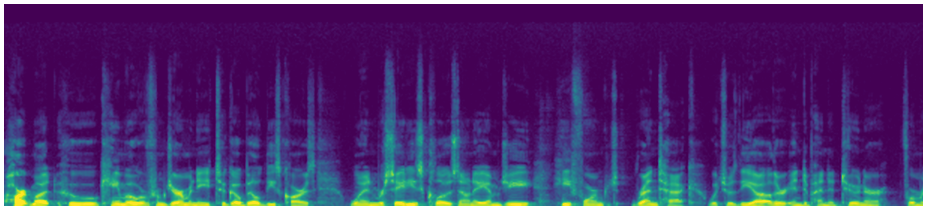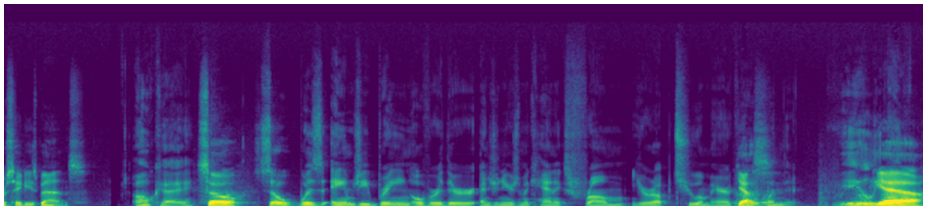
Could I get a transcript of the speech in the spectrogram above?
Hartmut, who came over from Germany to go build these cars. When Mercedes closed down AMG, he formed RENNtech, which was the other independent tuner for Mercedes Benz. Okay. So So was AMG bringing over their engineers and mechanics from Europe to America? Yes. When they're really? yeah,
